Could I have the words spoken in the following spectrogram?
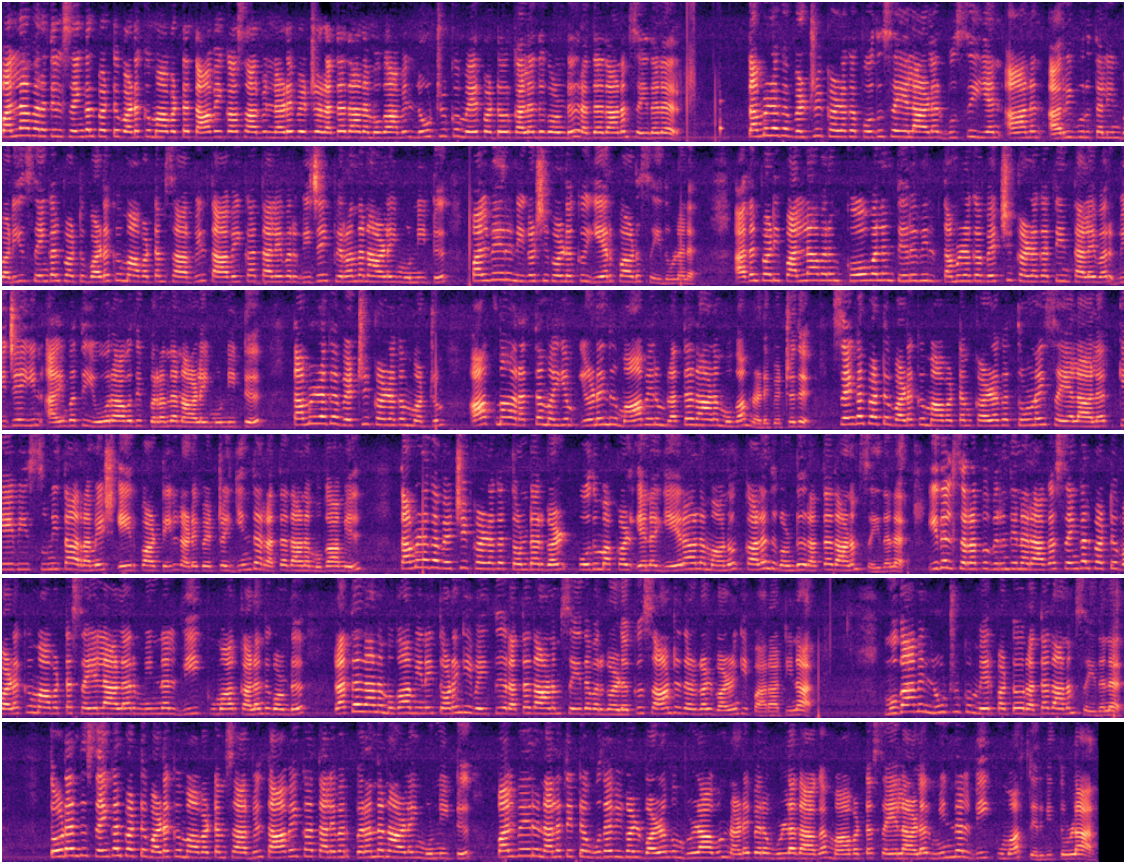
பல்லாவரத்தில் செங்கல்பட்டு வடக்கு மாவட்ட தாவேகா சார்பில் நடைபெற்ற இரத்த தான முகாமில் நூற்றுக்கும் மேற்பட்டோர் கலந்து கொண்டு இரத்த தானம் செய்தனர். தமிழக வெற்றி கழக பொதுச் செயலாளர் புசி என் ஆனந்த் அறிவுறுத்தலின்படி செங்கல்பட்டு வடக்கு மாவட்டம் சார்பில் தாவேகா தலைவர் விஜய் பிறந்த நாளை முன்னிட்டு பல்வேறு நிகழ்ச்சிகளுக்கு ஏற்பாடு செய்துள்ளனர். அதன்படி பல்லாவரம் கோவலன் தெருவில் தமிழக வெற்றி கழகத்தின் தலைவர் விஜயின் ஐம்பத்தி ஓராவது பிறந்த நாளை முன்னிட்டு தமிழக வெற்றி கழகம் மற்றும் ஆத்மா இரத்த மையம் இணைந்து மாபெரும் இரத்த தான முகாம் நடைபெற்றது. செங்கல்பட்டு வடக்கு மாவட்டம் கழக துணை செயலாளர் கே வி சுனிதா ரமேஷ் ஏற்பாட்டில் நடைபெற்ற இந்த இரத்த தான முகாமில் தமிழக வெற்றி கழக தொண்டர்கள் பொதுமக்கள் என ஏராளமானோர் கலந்து கொண்டு இரத்த தானம் செய்தனர். இதில் சிறப்பு விருந்தினராக செங்கல்பட்டு வடக்கு மாவட்ட செயலாளர் மின்னல் வி. குமார் கலந்து கொண்டு இரத்த தான முகாமினை தொடங்கி வைத்து இரத்த தானம் செய்தவர்களுக்கு சான்றிதழ்கள் வழங்கி பாராட்டினார். முகாமில் நூற்றுக்கும் மேற்பட்டோர் இரத்த தானம் செய்தனர். தொடர்ந்து செங்கல்பட்டு வடக்கு மாவட்டம் சார்பில் தாவேகா தலைவர் பிறந்த நாளை முன்னிட்டு பல்வேறு நலத்திட்ட உதவிகள் வழங்கும் விழாவும் நடைபெற உள்ளதாக மாவட்ட செயலாளர் மின்னல் வி. குமார் தெரிவித்துள்ளார்.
